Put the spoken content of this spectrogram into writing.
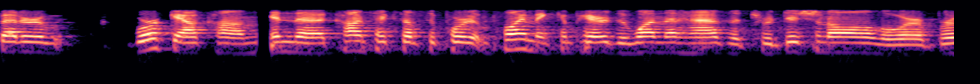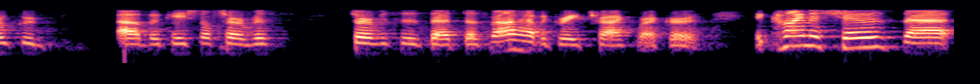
better work outcome in the context of supported employment compared to one that has a traditional or brokered uh, vocational service services that does not have a great track record. It kind of shows that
